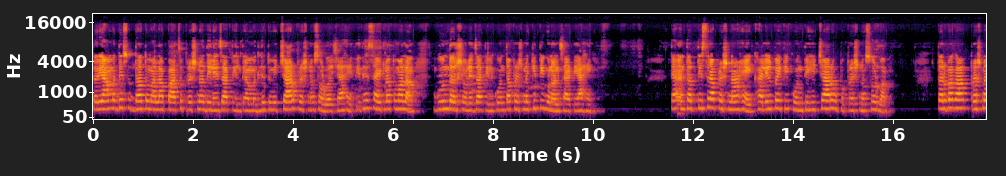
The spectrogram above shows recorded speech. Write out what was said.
तर यामध्ये सुद्धा तुम्हाला पाच प्रश्न दिले जातील त्यामधले तुम्ही चार प्रश्न सोडवायचे आहेत. इथे साईटला तुम्हाला गुण दर्शवले जातील. कोणता प्रश्न किती गुणांसाठी आहे? त्यानंतर तिसरा प्रश्न आहे खालीलपैकी कोणतेही चार उपप्रश्न सोडवा. तर बघा प्रश्न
